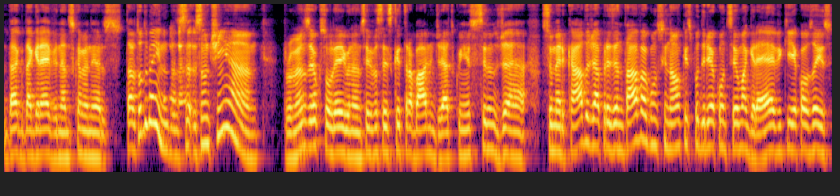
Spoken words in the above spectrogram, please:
da, da greve, né, dos caminhoneiros, tava tudo bem, você não tinha, pelo menos eu que sou leigo, né, não sei vocês que trabalham direto com isso, se, já, se o mercado já apresentava algum sinal que isso poderia acontecer uma greve que ia causar isso.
